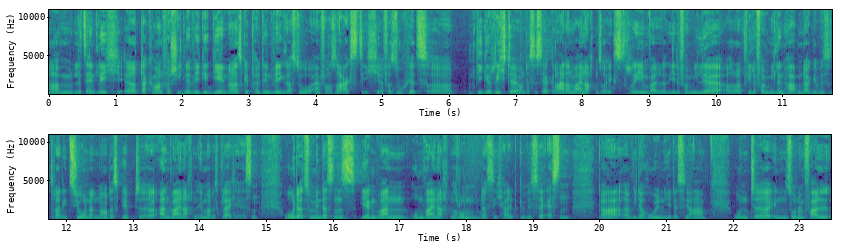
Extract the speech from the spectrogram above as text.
Ähm, letztendlich, äh, da kann man verschiedene Wege gehen. Ne? Es gibt halt den Weg, dass du einfach sagst, ich äh, versuche jetzt äh, die Gerichte, und das ist ja gerade an Weihnachten so extrem, weil jede Familie oder viele Familien haben da gewisse Traditionen. Ne? Das gibt äh, an Weihnachten immer das gleiche Essen. Oder zumindestens irgendwann um Weihnachten rum, dass sich halt gewisse Essen da äh, wiederholen jedes Jahr. Und äh, in so einem Fall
